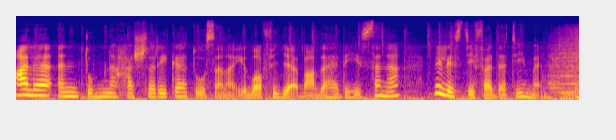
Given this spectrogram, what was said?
على أن تمنح الشركات سنة إضافية بعد هذه السنة للاستفادة منه.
